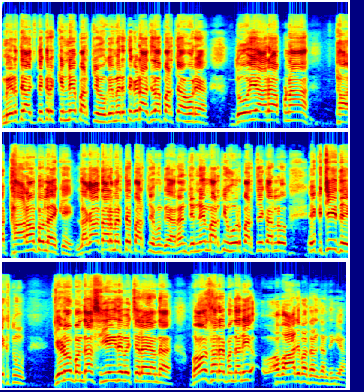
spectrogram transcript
ਮੇਰੇ ਤੇ ਅੱਜ ਤੱਕ ਕਿੰਨੇ ਪਰਚੇ ਹੋ ਗਏ? ਮੇਰੇ ਤੇ ਕਿਹੜਾ ਅੱਜ ਦਾ ਪਰਚਾ ਹੋ ਰਿਹਾ? 2000 ਆਪਣਾ 18 ਤੋਂ ਲੈ ਕੇ ਲਗਾਤਾਰ ਮੇਰੇ ਤੇ ਪਰਚੇ ਹੁੰਦੇ ਆ ਰਹੇ ਨੇ। ਜਿੰਨੇ ਮਰਜ਼ੀ ਹੋਰ ਪਰਚੇ ਕਰ ਲਓ। ਇੱਕ ਚੀਜ਼ ਦੇਖ ਤੂੰ ਜਿਹੜੋਂ ਬੰਦਾ ਸੀਆਈ ਦੇ ਵਿੱਚ ਚਲਾ ਜਾਂਦਾ ਬਹੁਤ ਸਾਰੇ ਬੰਦਿਆਂ ਦੀ ਆਵਾਜ਼ ਬਦਲ ਜਾਂਦੀ ਆ।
